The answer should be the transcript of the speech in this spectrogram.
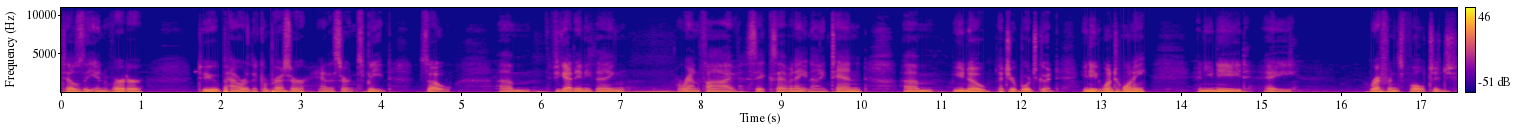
tells the inverter to power the compressor at a certain speed. So um, if you got anything around five, six, seven, eight, nine, ten, um, you know that your board's good. You need 120, and you need a reference voltage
